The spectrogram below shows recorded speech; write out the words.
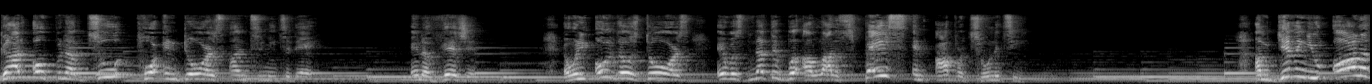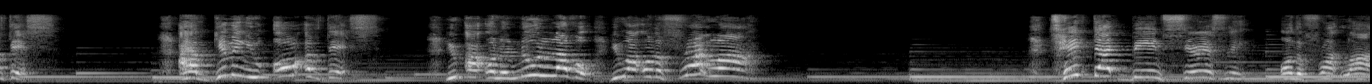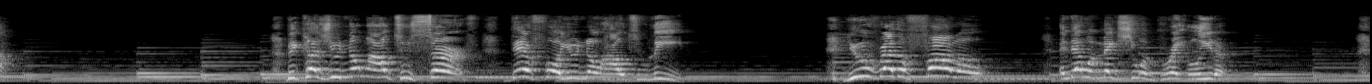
God opened up two important doors unto me today in a vision. And when He opened those doors, it was nothing but a lot of space and opportunity. I'm giving you all of this. I have given you all of this. You are on a new level. You are on the front line. Take that being seriously on the front line. Because you know how to serve, therefore, you know how to lead. You rather follow, and that what makes you a great leader.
